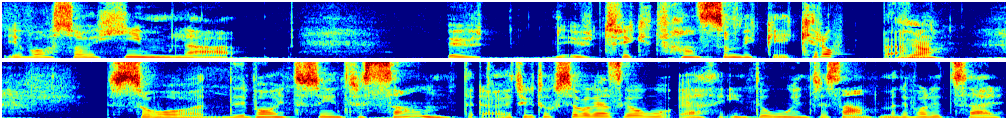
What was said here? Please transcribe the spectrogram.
Jag var så himla... Ut, uttrycket fanns så mycket i kroppen. ja. Så det var inte så intressant det där. Jag tyckte också det var ganska, o, inte ointressant, men det var lite så här.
